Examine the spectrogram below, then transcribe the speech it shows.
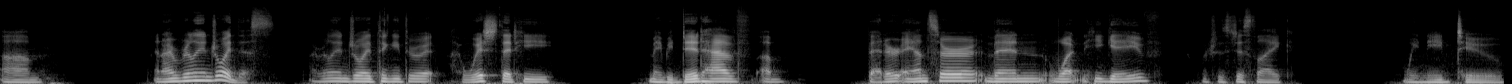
Um, and I really enjoyed this. I really enjoyed thinking through it. I wish that he maybe did have a better answer than what he gave, which was just like we need to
